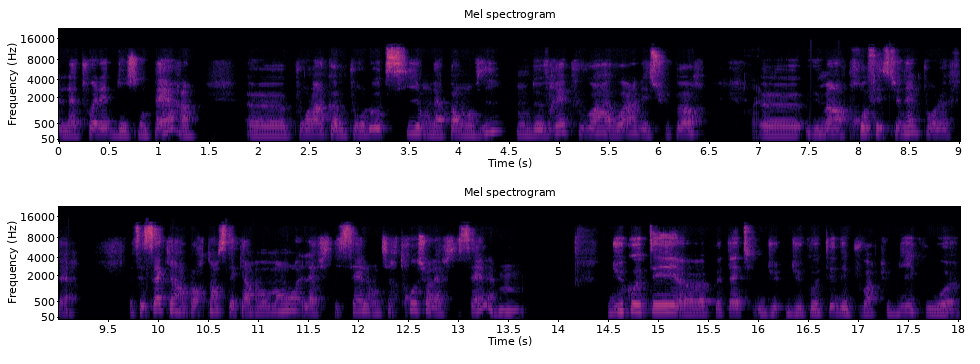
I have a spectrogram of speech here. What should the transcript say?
la toilette de son père. pour l'un comme pour l'autre, si on n'a pas envie, on devrait pouvoir avoir les supports humains professionnels pour le faire c'est ça qui est important, c'est qu'à un moment, la ficelle, on tire trop sur la ficelle. Hmm. Du côté, euh, peut-être du, côté des pouvoirs publics, où euh,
